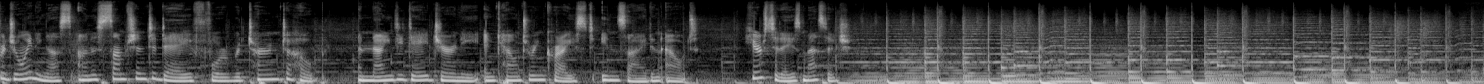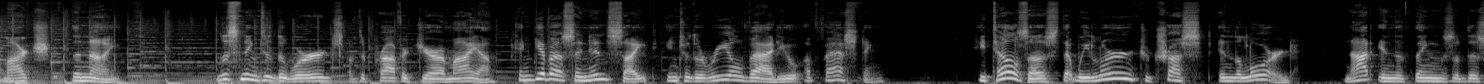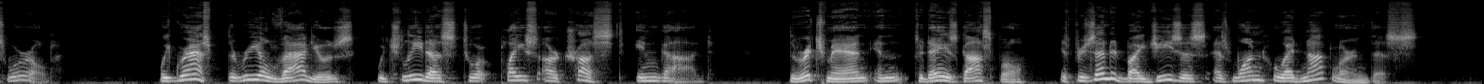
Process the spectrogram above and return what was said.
for joining us on Assumption today for Return to Hope, a 90 day journey encountering Christ inside and out. Here's today's message. March the 9th. Listening to the words of the prophet Jeremiah can give us an insight into the real value of fasting. He tells us that we learn to trust in the Lord, not in the things of this world. We grasp the real values which lead us to place our trust in God. The rich man in today's gospel is presented by Jesus as one who had not learned this.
